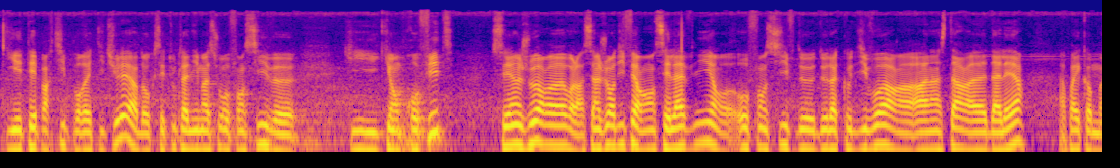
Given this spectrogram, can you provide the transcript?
qui étaient partis pour être titulaires. Donc c'est toute l'animation offensive euh, qui, en profite. C'est un joueur, euh, voilà, un joueur différent. C'est l'avenir offensif de, la Côte d'Ivoire à, l'instar euh, d'Allaire. Après, comme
